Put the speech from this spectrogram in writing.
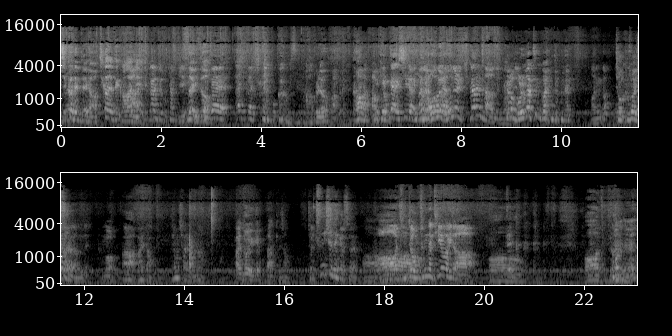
치과 냄새야. 치과 냄새 아 강하지. 치과한테 못 참지 있어, 있어. 근데 아직까지 시간 못 가고 있어요. 아, 그래요? 아 그래? 아, 굉장히 싫어. 이거 아니, 오늘 먹으면 오늘 치과 냄새 나는데. 그럼 뭘 같은 거야 너는? 아닌가? 저 오늘 그거 치과 있어요. 나는데. 뭐 아, 아니다. 형 차례구나. 아니 너 얘기해 난 괜찮아 저 충치 생겼어요. 아 진짜 엄청난 TMI다 어. 아, 저 대박이네.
